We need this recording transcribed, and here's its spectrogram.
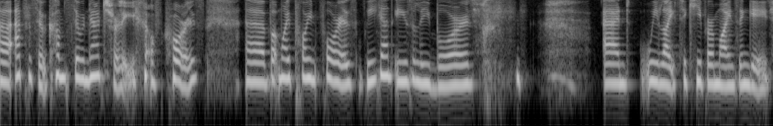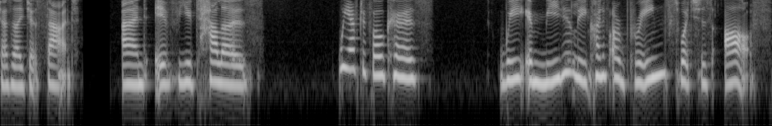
uh, episode comes so naturally, of course. Uh, but my point four is we get easily bored. And we like to keep our minds engaged, as I just said. And if you tell us we have to focus, we immediately kind of our brain switches off,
